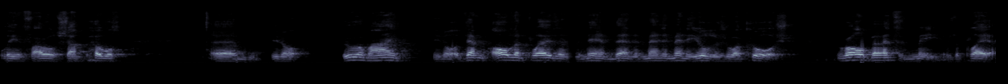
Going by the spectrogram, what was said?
Liam Farrell, Sam Powell. Um, you know, who am I? You know, them all the players are named then and many, many others who I coached were all better than me as a player.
